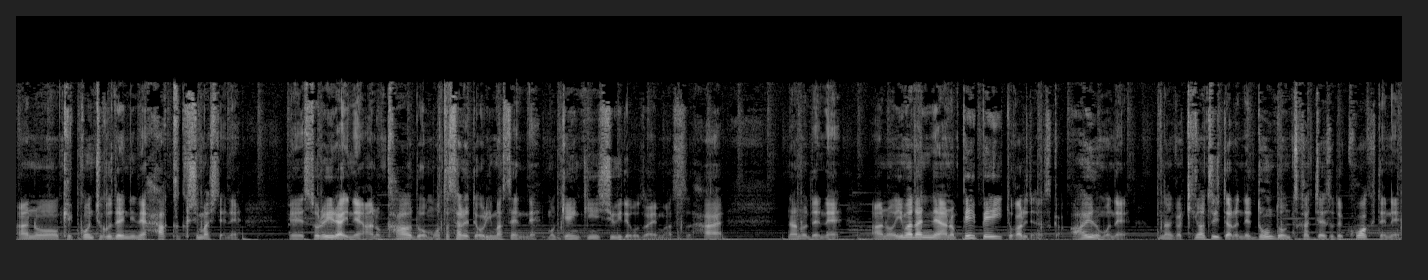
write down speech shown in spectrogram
あの結婚直前にね、発覚しましてね、えー、それ以来ね、あのカードを持たされておりませんね。もう現金主義でございます。はい。なのでね、あの、未だにね、あの、ペイペイとかあるじゃないですか。ああいうのもね、なんか気がついたらね、どんどん使っちゃいそうで怖くてね、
